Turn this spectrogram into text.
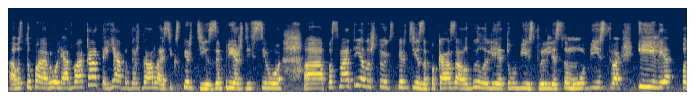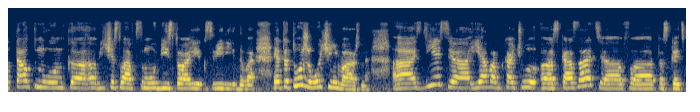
а, выступая в роли адвоката, я бы дождалась экспертизы прежде всего, а, посмотрела, что экспертиза показала, было ли это убийство или самоубийство, или подтолкнул к а, Вячеслав к самоубийству Олега Свиридова. Это тоже очень важно. Здесь я вам хочу сказать, так сказать,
